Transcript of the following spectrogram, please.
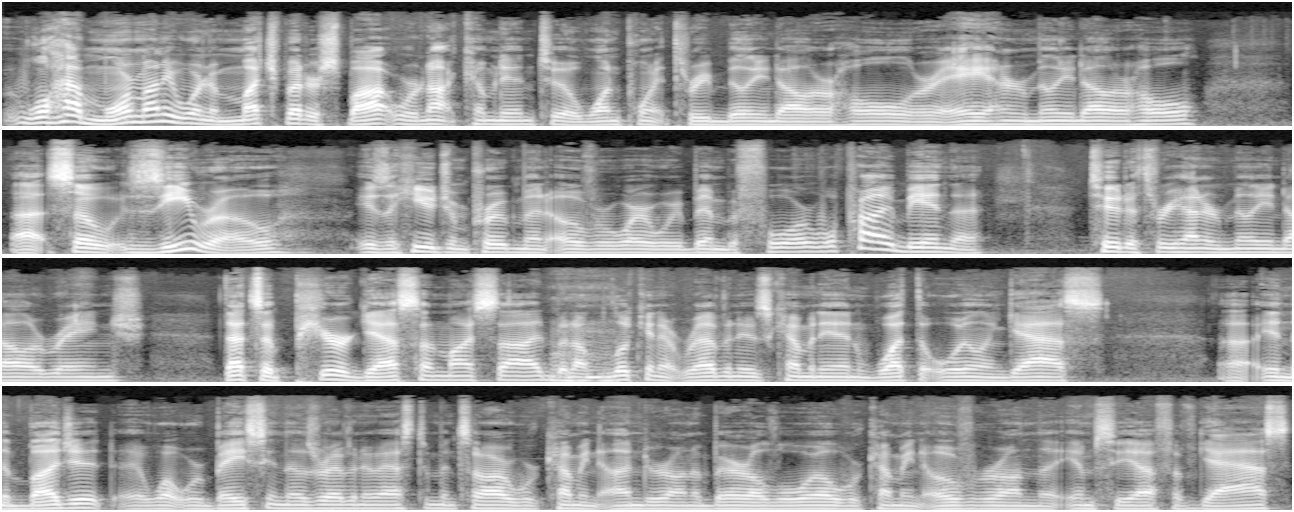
we'll have more money. We're in a much better spot. We're not coming into a 1.3 billion dollar hole or a 800 million dollar hole. Uh, so zero is a huge improvement over where we've been before. We'll probably be in the two to 300 million dollar range. That's a pure guess on my side, but I'm looking at revenues coming in, what the oil and gas uh, in the budget, uh, what we're basing those revenue estimates are. We're coming under on a barrel of oil. We're coming over on the MCF of gas.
